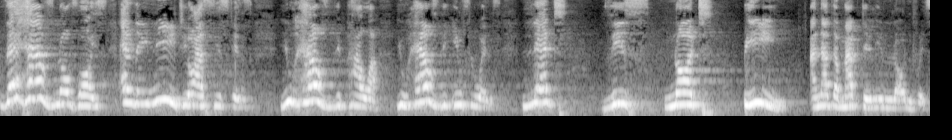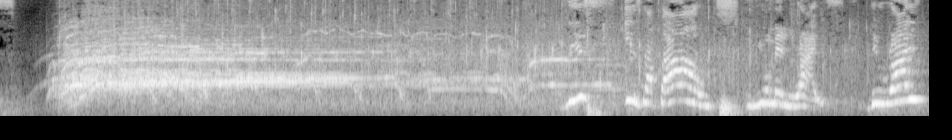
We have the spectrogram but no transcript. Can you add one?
They have no voice and they need your assistance. You have the power, you have the influence. Let this not be another Magdalene Laundries. This is about human rights. The right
